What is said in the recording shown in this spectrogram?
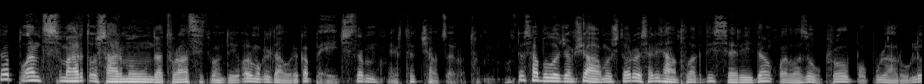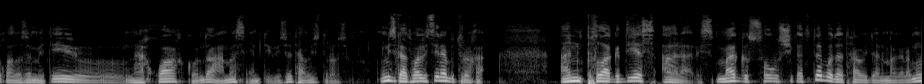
და პლანტს მარტოს არ მოუნდა თუ რაღაც პონტი იყო, მოკლედ დაურეკა პეიჯს და ერთად ჩავწეროთ. და საბოლოო ჯამში აღმოჩნდა, რომ ეს არის Unplugged-ის სერიიდან ყველაზე უფრო პოპულარული, ყველაზე მეტი ნახვა ჰქონდა ამას MTV-ზე თავის დროზე. იმის გათვალისწინებით, რომ ხა Unplugged-ი ეს არ არის. მაგ soul-ში კეთდებოდა თავიდან, მაგრამ ნუ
